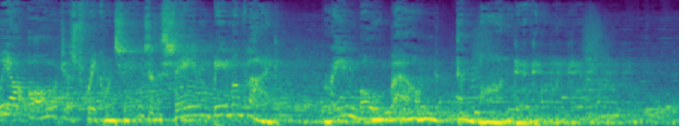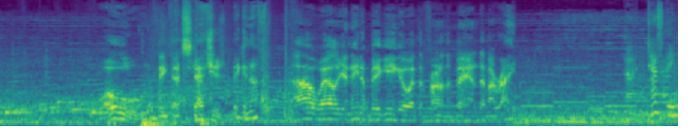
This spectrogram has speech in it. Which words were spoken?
We are all just frequencies in the same beam of light, rainbow bound and bonded. Whoa, think that statue's big enough? Ah, well, you need a big ego at the front of the band, am I right? Uh, testing.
